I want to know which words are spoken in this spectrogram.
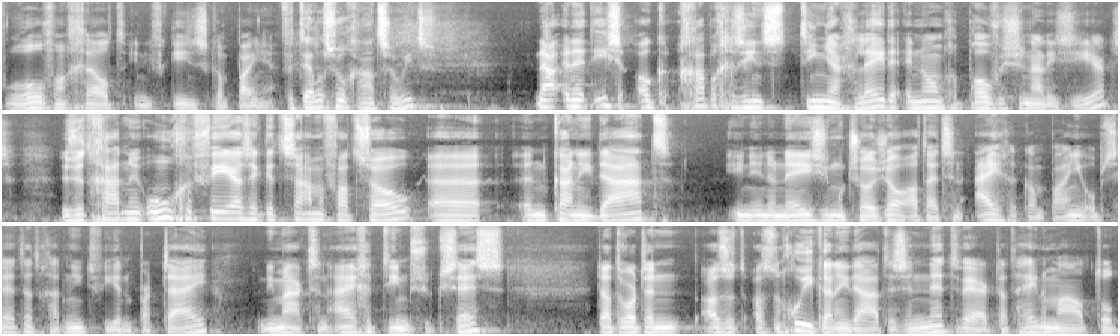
rol van geld in die verkiezingscampagne. Vertel eens, hoe gaat zoiets? Nou, en het is ook grappig gezien tien jaar geleden enorm geprofessionaliseerd. Dus het gaat nu ongeveer, als ik het samenvat zo... Uh, een kandidaat in Indonesië moet sowieso altijd zijn eigen campagne opzetten. Het gaat niet via een partij. Die maakt zijn eigen team succes. Dat wordt een, als het als een goede kandidaat is, een netwerk dat helemaal tot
